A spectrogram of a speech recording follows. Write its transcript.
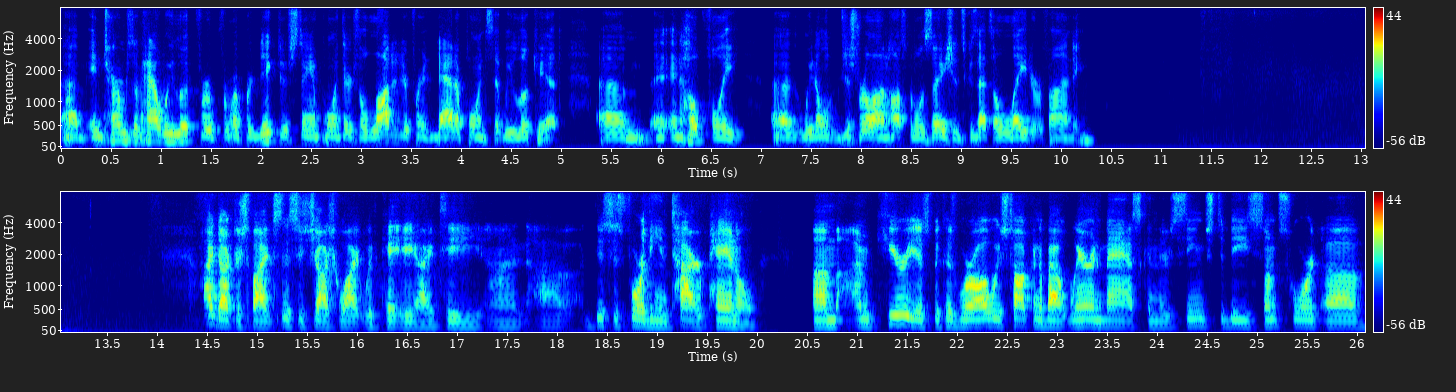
uh, in terms of how we look for, from a predictive standpoint, there's a lot of different data points that we look at. Um, and, hopefully uh, we don't just rely on hospitalizations because that's a later finding. Hi, Dr. Speights. This is Josh White with KAIT. And, uh, this is for the entire panel. Um, I'm curious because we're always talking about wearing masks, and there seems to be some sort of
